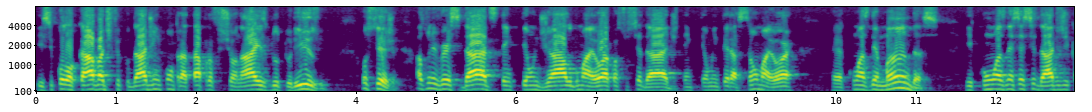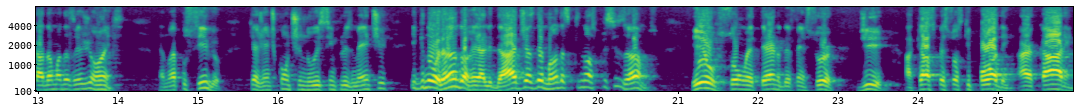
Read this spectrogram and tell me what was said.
e se colocava a dificuldade em contratar profissionais do turismo. Ou seja, as universidades têm que ter um diálogo maior com a sociedade, têm que ter uma interação maior é, com as demandas e com as necessidades de cada uma das regiões. É, não é possível que a gente continue simplesmente ignorando a realidade e as demandas que nós precisamos. Eu sou um eterno defensor de aquelas pessoas que podem arcarem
